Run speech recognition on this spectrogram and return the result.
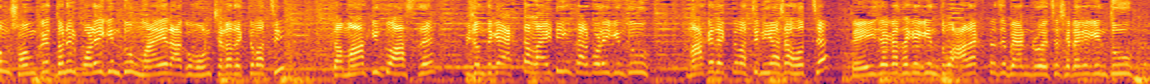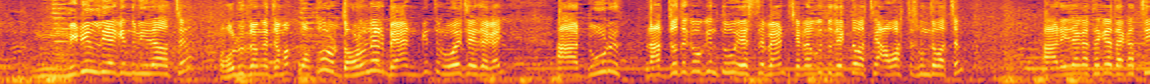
এবং শঙ্খের ধ্বনির পরেই কিন্তু মায়ের আগমন, সেটা দেখতে পাচ্ছি। তা মা কিন্তু আসছে। পিছন থেকে একটা লাইটিং তারপরেই কিন্তু মাকে দেখতে পাচ্ছি, নিয়ে আসা হচ্ছে। তো এই জায়গা থেকে কিন্তু আর একটা যে ব্যান্ড রয়েছে, সেটাকে কিন্তু মিডিল দিয়ে কিন্তু নিয়ে যাওয়া হচ্ছে। হলুদ রঙের জামা, কত ধরনের ব্যান্ড কিন্তু রয়েছে এই জায়গায়। আর দূর রাজ্য থেকেও কিন্তু এসছে ব্যান্ড সেটাও কিন্তু দেখতে পাচ্ছি, আওয়াজটা শুনতে পাচ্ছেন। আর এই জায়গা থেকে দেখাচ্ছি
